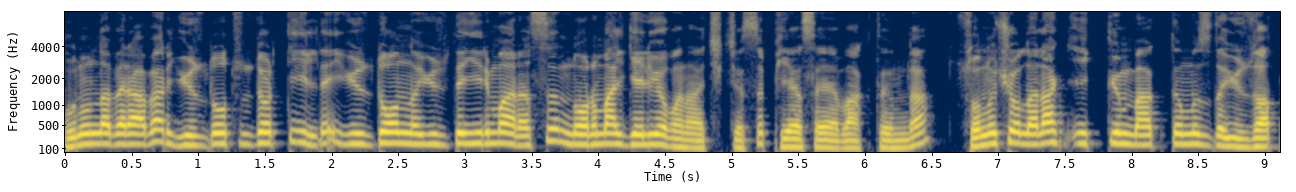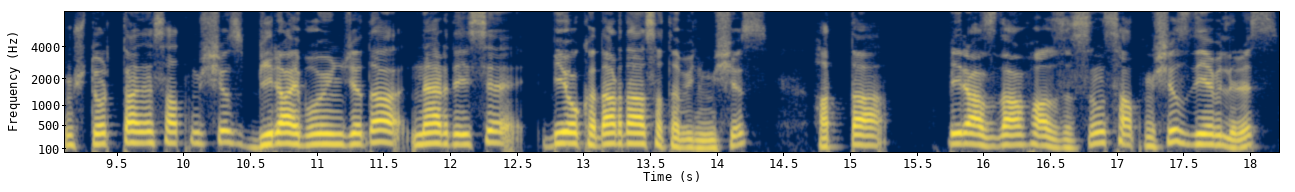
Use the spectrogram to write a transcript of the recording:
Bununla beraber %34 değil de %10 ile %20 arası normal geliyor bana açıkçası piyasaya baktığımda. Sonuç olarak ilk gün baktığımızda 164 tane satmışız. Bir ay boyunca da neredeyse bir o kadar daha satabilmişiz. Hatta biraz daha fazlasını satmışız diyebiliriz.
